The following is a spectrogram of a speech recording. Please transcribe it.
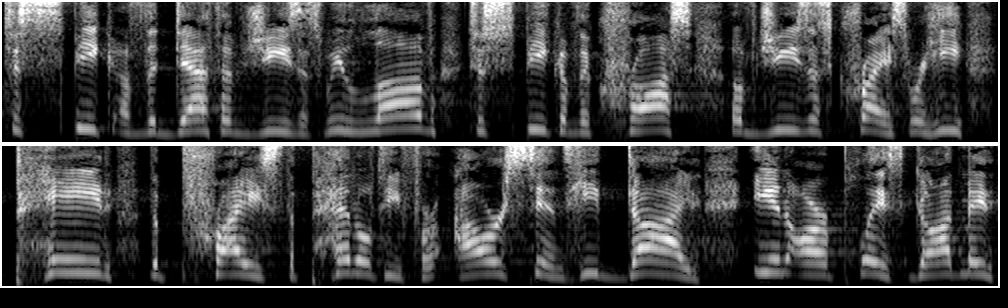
to speak of the death of Jesus. We love to speak of the cross of Jesus Christ, where He paid the price, the penalty for our sins. He died in our place. God made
